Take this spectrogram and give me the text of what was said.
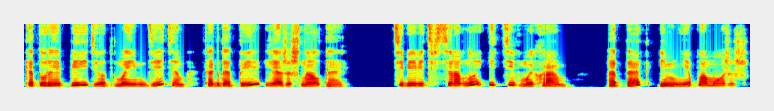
которая перейдет моим детям, когда ты ляжешь на алтарь. Тебе ведь все равно идти в мой храм, а так и мне поможешь.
